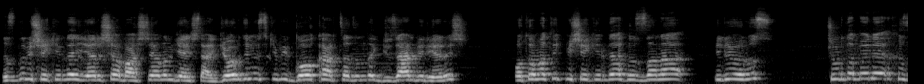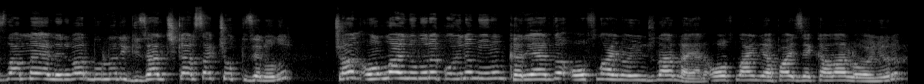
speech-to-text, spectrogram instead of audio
Hızlı bir şekilde yarışa başlayalım gençler. Gördüğünüz gibi go kart tadında güzel bir yarış. Otomatik bir şekilde hızlanabiliyoruz. Şurada böyle hızlanma yerleri var. Bunları güzel çıkarsak çok güzel olur. Şu an online olarak oynamıyorum. Kariyerde offline oyuncularla yani offline yapay zekalarla oynuyorum.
